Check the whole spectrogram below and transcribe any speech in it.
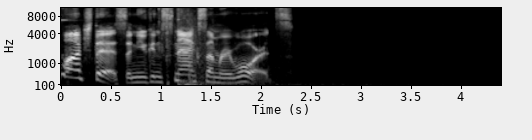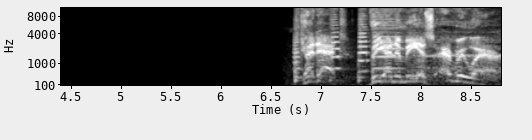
Watch this, and you can snag some rewards. Cadet, the enemy is everywhere.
